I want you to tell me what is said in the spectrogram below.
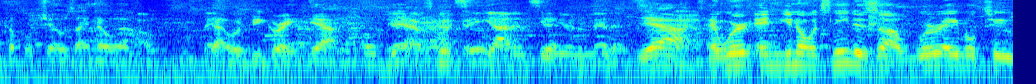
a couple shows I know of. That would be great. Yeah. Oh, Yeah, it's good seeing you. I didn't seen you in a minute. Yeah, Yeah. and we're and you know what's neat is uh, we're able to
